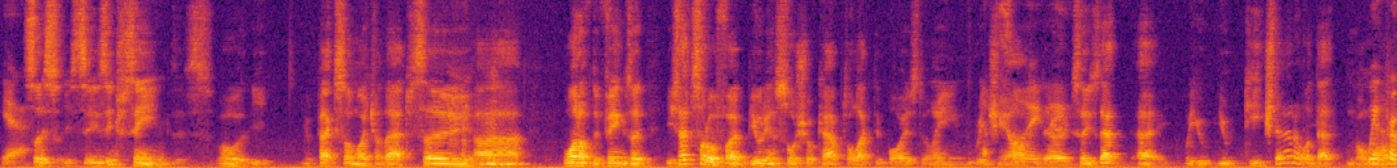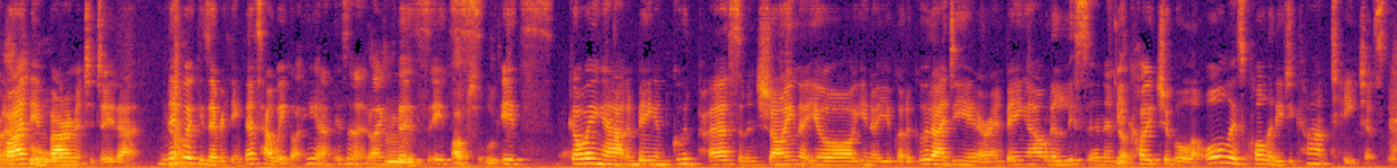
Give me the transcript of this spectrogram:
Yeah. So it's, it's, it's interesting. This, oh, you, you pack so much on that. So uh, one of the things that is that sort of uh, building social capital, like the boys doing, reaching out there. So is that uh, you you teach that or that? more we provide the environment to do that. Yeah. Network is everything. That's how we got here, isn't it? Yeah. Like Mm. it's it's Absolutely. it's going out and being a good person and showing that you're you know you've got a good idea and being able to listen and Yeah. be coachable. All those qualities you can't teach at school.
